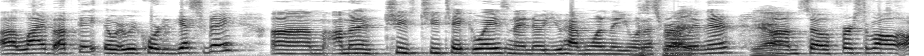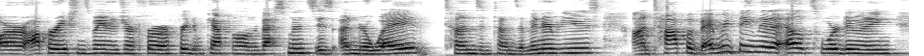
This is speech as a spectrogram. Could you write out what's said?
uh, live update that we recorded yesterday. Um, I'm going to choose two takeaways, and I know you have one that you want to throw right. in there. Yeah. Um, so, first of all, our operations manager for our Freedom Capital Investments is underway. Tons and tons of interviews. On top of everything that else we're doing,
